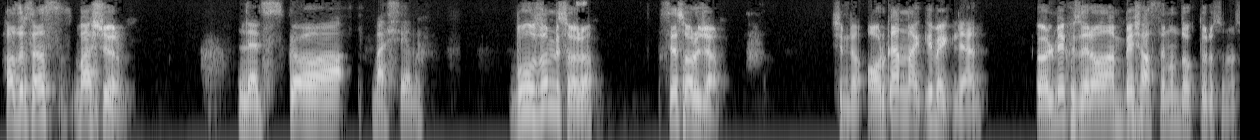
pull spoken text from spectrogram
Hazırsanız başlıyorum. Let's go. Başlayalım. Bu uzun bir soru. Size soracağım. Şimdi organ nakli bekleyen, ölmek üzere olan 5 hastanın doktorusunuz.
